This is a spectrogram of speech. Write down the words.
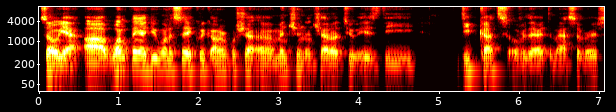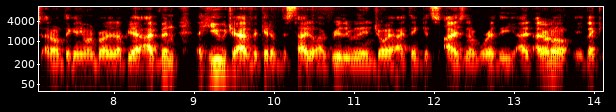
So yeah, uh, one thing I do want to say a quick honorable uh, mention and shout out to is the deep cuts over there at the Massiverse. I don't think anyone brought it up yet. I've been a huge advocate of this title. I really, really enjoy it. I think it's Eisner worthy. I, I don't know, like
